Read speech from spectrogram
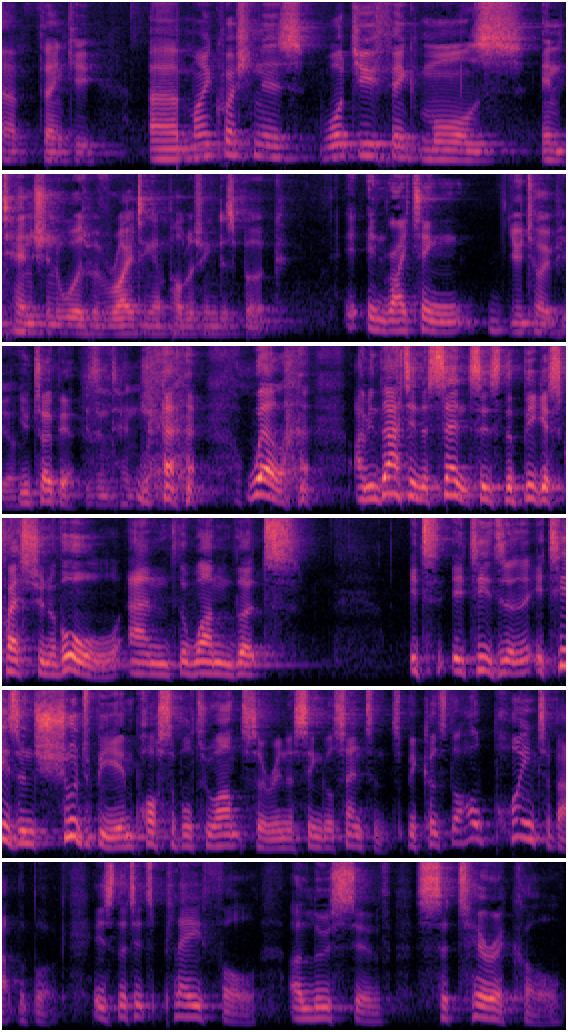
Uh, thank you. Uh, my question is what do you think More's intention was with writing and publishing this book? In writing Utopia. Utopia. His intention. well, I mean, that in a sense is the biggest question of all, and the one that it, it, is, it is and should be impossible to answer in a single sentence, because the whole point about the book is that it's playful, elusive, satirical,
